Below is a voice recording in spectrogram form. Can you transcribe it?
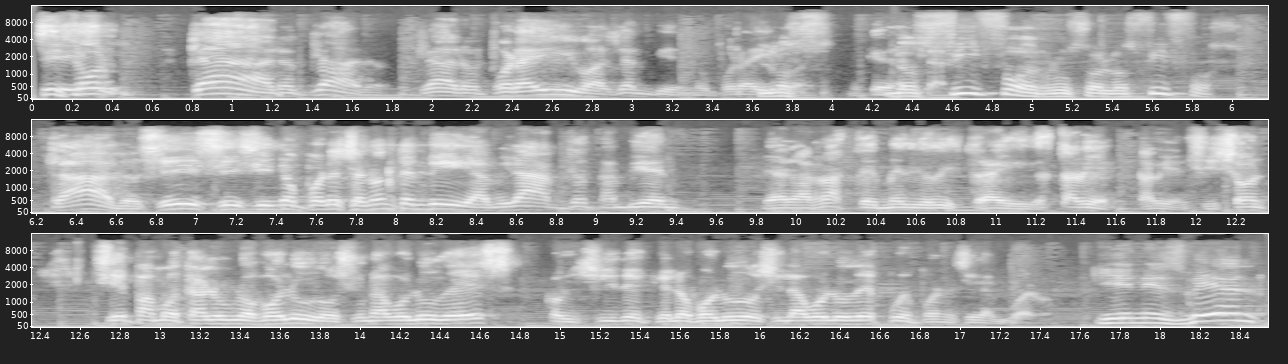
sí, son. Claro, claro, claro, por ahí va, ya entiendo, por ahí los, Los FIFOs, Ruso, los FIFOs. Claro, sí, sí, sí, no, por eso no entendía, mirá, yo también me agarraste medio distraído. Está bien, está bien. Si son, si es para mostrarle unos boludos, una boludez, coincide que los boludos y la boludez pueden ponerse de acuerdo. Quienes vean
